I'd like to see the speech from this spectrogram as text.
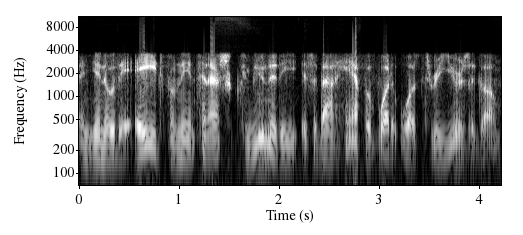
and you know the aid from the international community is about half of what it was three years ago,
